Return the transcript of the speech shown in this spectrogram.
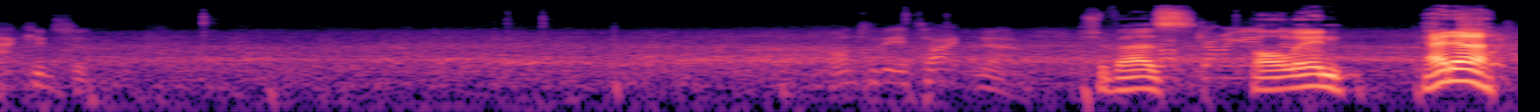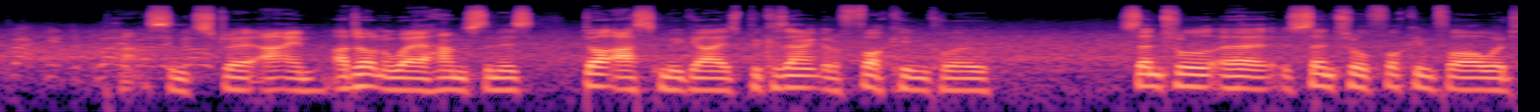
Atkinson. On to the attack now. Chavez, all in. Header! Pushed back into play by the Patterson straight at him. I don't know where Hansen is. Don't ask me, guys, because I ain't got a fucking clue. Central, uh, central fucking forward.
